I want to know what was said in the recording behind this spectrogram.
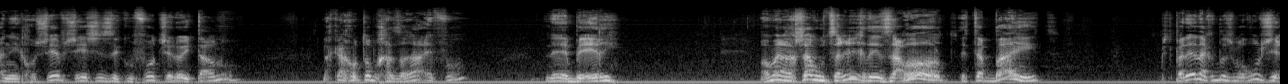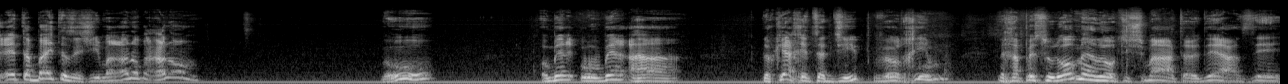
אני חושב שיש איזה גופות שלא איתרנו, לקח אותו בחזרה, איפה? לבארי. אומר, עכשיו הוא צריך לזהות את הבית, מתפלל לקדוש ברוך הוא שיראה את הבית הזה, שהיא מראה לו בחלום. והוא אומר, הוא אומר, ה... לוקח את הג'יפ והולכים לחפש, הוא לא אומר לו, תשמע, אתה יודע, זה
